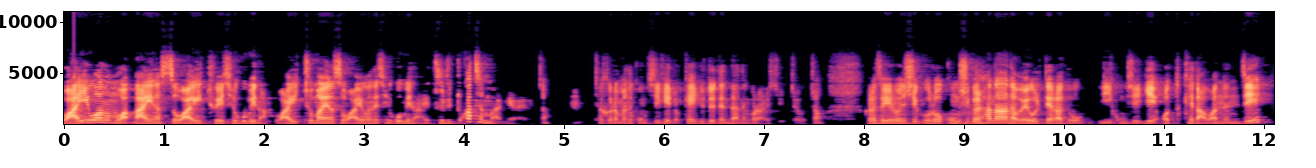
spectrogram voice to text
y1은 마이너스 y2의 제곱이나 y2 마이너스 y1의 제곱이나 둘이 똑같은 말이에요. 알겠죠? 자 그러면 공식이 이렇게 유도된다는 걸 알 수 있죠. 그렇죠? 그래서 이런 식으로 공식을 하나하나 외울 때라도 이 공식이 어떻게 나왔는지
